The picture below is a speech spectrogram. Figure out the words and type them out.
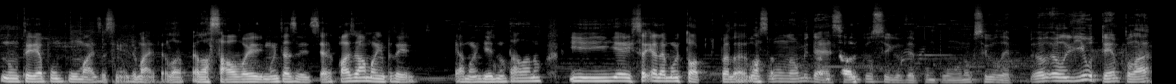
não teria Pum Pum mais, assim, é demais. Ela, ela salva ele muitas vezes, é quase uma mãe pra ele. E a mãe dele não tá lá, não. E é isso aí, ela é muito top. Tipo, ela, Pum nossa, Pum não me desce, eu não consigo ver Pum Pum, eu não consigo ler. Eu, eu li o tempo lá,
